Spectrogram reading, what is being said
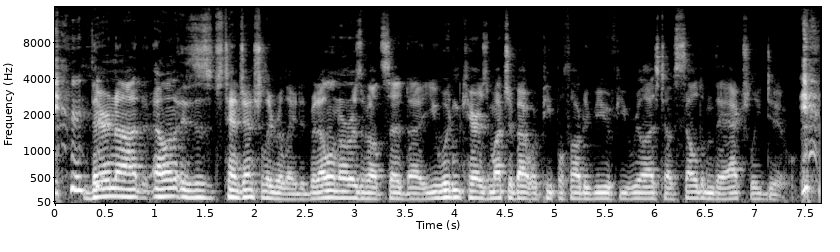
They're not. Ellen, this is tangentially related, but Eleanor Roosevelt said uh, you wouldn't care as much about what people thought of you if you realized how seldom they actually do.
